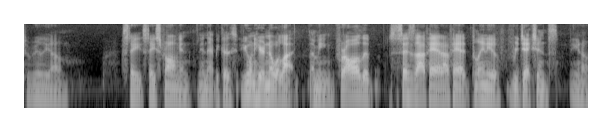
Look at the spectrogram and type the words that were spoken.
to really um, stay stay strong in in that because you're going to hear no a lot. I mean, for all the successes I've had, I've had plenty of rejections. You know,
